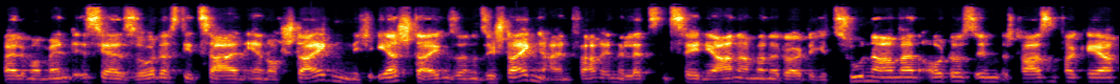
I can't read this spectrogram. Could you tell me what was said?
Weil im Moment ist ja so, dass die Zahlen eher noch steigen, nicht eher steigen, sondern sie steigen einfach. In den letzten zehn Jahren haben wir eine deutliche Zunahme an Autos im Straßenverkehr.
